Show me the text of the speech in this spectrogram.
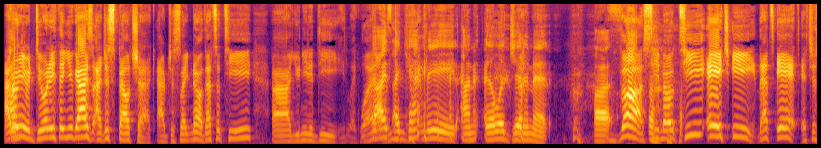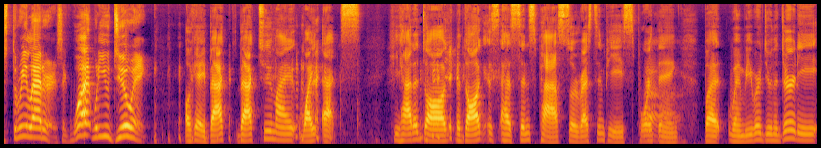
I don't even do anything, you guys. I just spell check. I'm just like, no, that's a T. Uh, you need a D. Like what? Guys, I can't read. I'm illegitimate. Uh, the Simo T H E. That's it. It's just three letters. Like what? What are you doing? Okay, back back to my white ex. He had a dog. The dog is, has since passed, so rest in peace, poor thing. But when we were doing the dirty,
